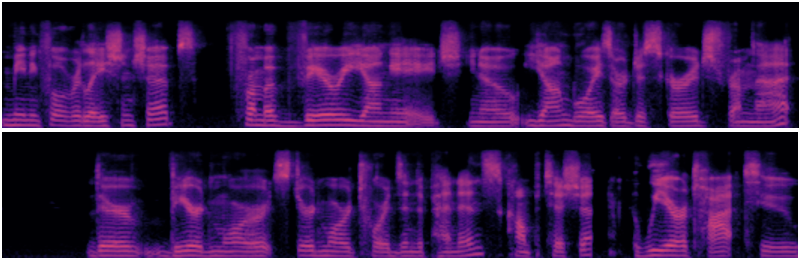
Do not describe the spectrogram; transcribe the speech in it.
meaningful relationships from a very young age. You know, young boys are discouraged from that. They're veered more, steered more towards independence, competition. We are taught to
